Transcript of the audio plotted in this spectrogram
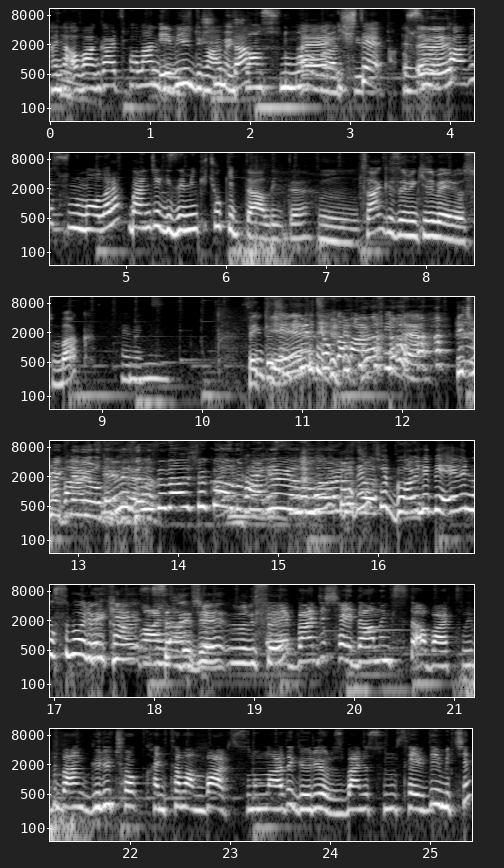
Hani avantgard falan Evini demiştim düşünme. hatta. Şu an sunumu Ee, olarak işte diyor. sunum- Evet. kahve sunumu olarak bence Gizem'inki çok iddialıydı. Hmm, sen Gizem'inkini beğeniyorsun bak. Evet. Peki. Seninki çok abartıydı. Hiç beklemiyordum Gizem. şok oldum. sunumu dedim ki böyle bir eve nasıl böyle bir Peki kahve Aynen. sence Nurse? Ee, bence Şeyda'nınkisi de abartılıydı. Ben gülü çok hani tamam var sunumlarda görüyoruz. Ben de sunum sevdiğim için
